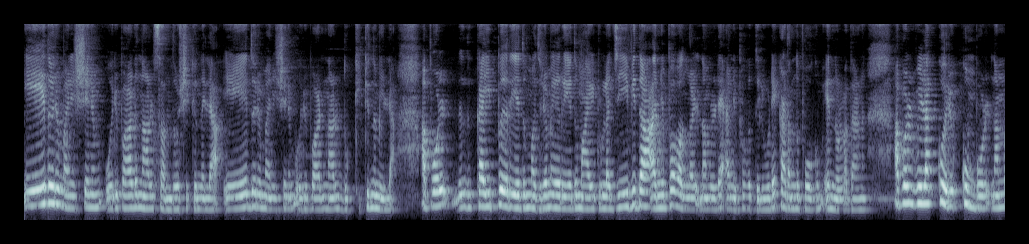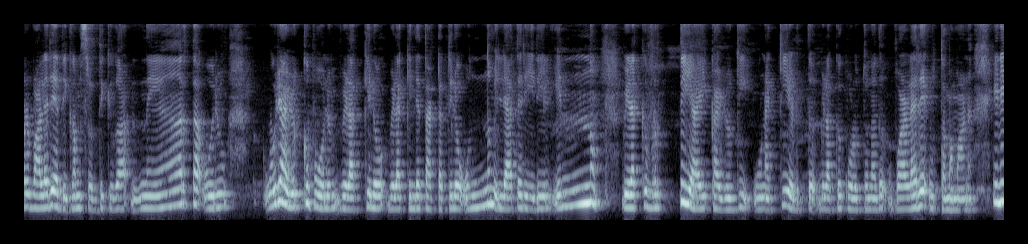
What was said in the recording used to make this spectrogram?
ഏതൊരു മനുഷ്യനും ഒരുപാട് നാൾ സന്തോഷിക്കുന്നില്ല. ഏതൊരു മനുഷ്യനും ഒരുപാട് നാൾ ദുഃഖിക്കുന്നുമില്ല. അപ്പോൾ കയ്പേറിയതും മധുരമേറിയതുമായിട്ടുള്ള ജീവിത അനുഭവങ്ങൾ നമ്മളുടെ അനുഭവത്തിലൂടെ കടന്നു പോകും എന്നുള്ളതാണ്. അപ്പോൾ വിളക്കൊരുക്കുമ്പോൾ നമ്മൾ വളരെയധികം ശ്രദ്ധിക്കുക. നേർത്ത ഒരു ഒരഴുക്ക് പോലും വിളക്കിലോ വിളക്കിന്റെ തട്ടത്തിലോ ഒന്നുമില്ലാത്ത രീതിയിൽ എന്നും വിളക്ക് വൃത്തിയായി കഴുകി ഉണക്കിയെടുത്ത് വിളക്ക് കൊളുത്തുന്നത് വളരെ ഉത്തമമാണ്. ഇനി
